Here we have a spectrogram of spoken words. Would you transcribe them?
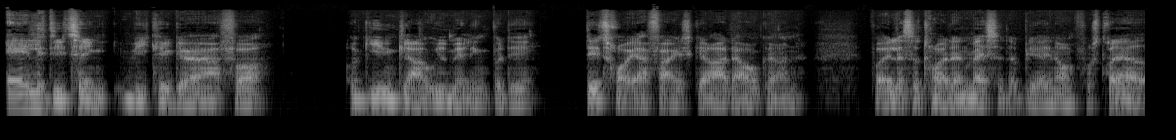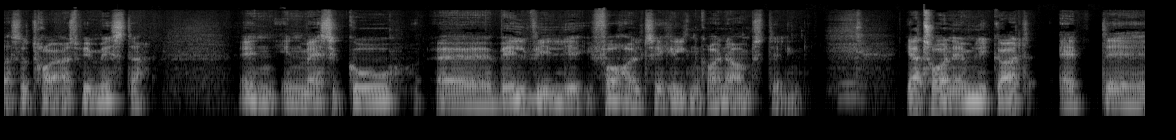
alle de ting, vi kan gøre for at give en klar udmelding på det, det tror jeg faktisk er ret afgørende. For ellers så tror jeg, at der er en masse, der bliver enormt frustreret, og så tror jeg også, at vi mister en, en masse gode øh, velvilje i forhold til hele den grønne omstilling. Jeg tror nemlig godt, at, øh,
